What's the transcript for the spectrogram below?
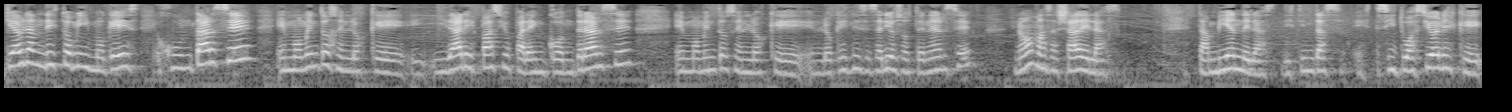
que hablan de esto mismo, que es juntarse en momentos en los que y dar espacios para encontrarse, en momentos en los que en lo que es necesario sostenerse, ¿no? Más allá de las también de las distintas este, situaciones que,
